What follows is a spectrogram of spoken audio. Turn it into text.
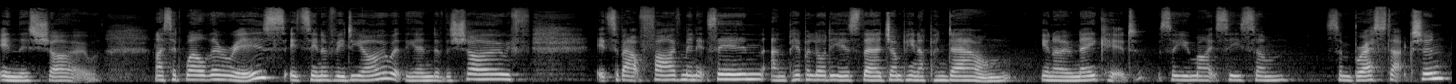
in this show?" And I said, "Well, there is. It's in a video at the end of the show. If it's about five minutes in, and Pipilotti is there jumping up and down, you know, naked, so you might see some some breast action."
